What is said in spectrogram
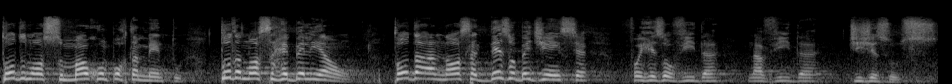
todo o nosso mau comportamento, toda a nossa rebelião, toda a nossa desobediência foi resolvida na vida de Jesus.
